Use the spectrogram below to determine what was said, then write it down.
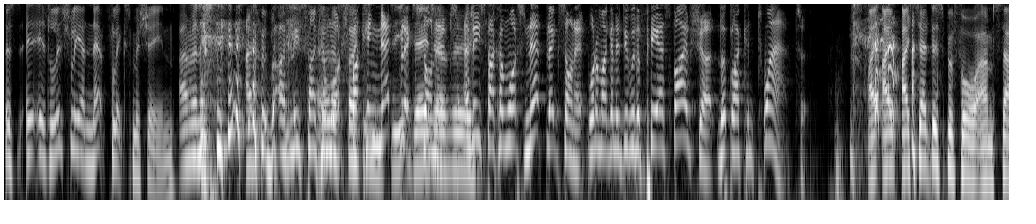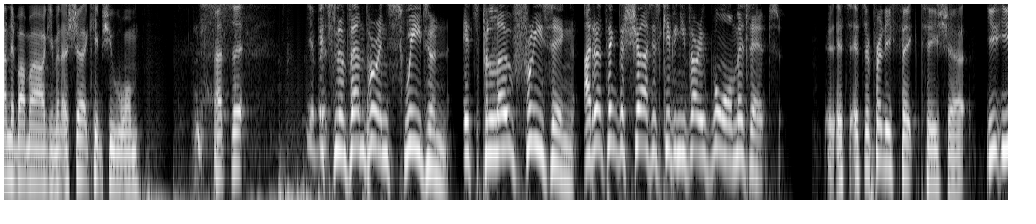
It's, it is literally a Netflix machine. I'm gonna. at, at least I I'm can watch fucking fucking Netflix on it. deja. At least I can watch Netflix on it. What am I going to do with a PS5 shirt? Look like a twat. I, I, I said this before. I'm standing by my argument. A shirt keeps you warm. That's it. It's November in Sweden. It's below freezing. I don't think the shirt is keeping you very warm, is it? It's it's a pretty thick t-shirt. You you,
